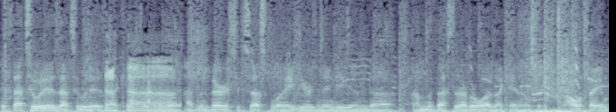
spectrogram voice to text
if that's who it is, that's who it is. I can't take it away. I've been very successful in eight years in Indy, and uh, I'm the best there ever was. I can't help it. Hall of Fame?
